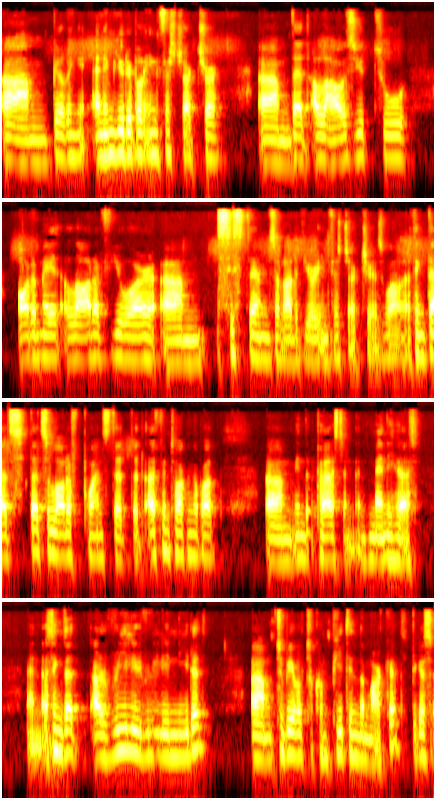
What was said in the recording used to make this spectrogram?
Um, building an immutable infrastructure um, that allows you to automate a lot of your um, systems, a lot of your infrastructure as well. I think that's that's a lot of points that, that I've been talking about um, in the past, and, and, many have, and I think that are really really needed um, to be able to compete in the market. Because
